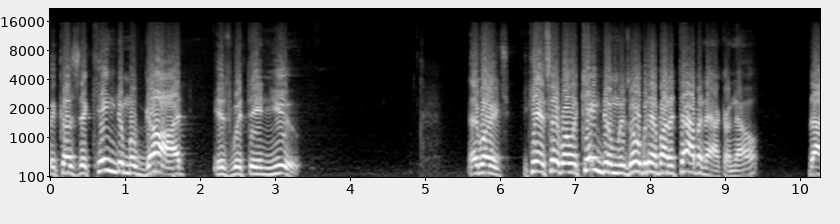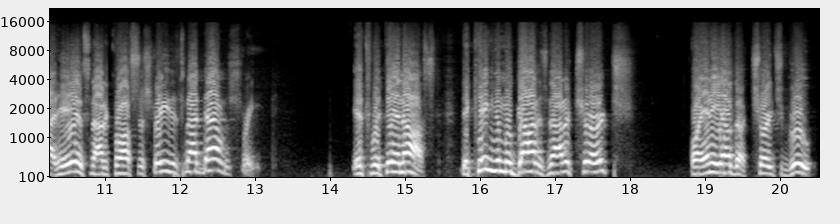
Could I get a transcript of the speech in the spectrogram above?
because the kingdom of God is within you. In other words, you can't say, well, the kingdom is over there by the tabernacle. No, not here, it's not across the street, it's not down the street. It's within us. The kingdom of God is not a church or any other church group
